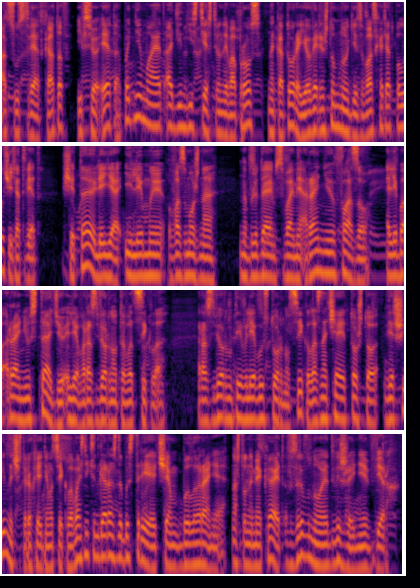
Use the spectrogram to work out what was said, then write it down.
отсутствие откатов, и все это поднимает один естественный вопрос, на который я уверен, что многие из вас хотят получить ответ. Считаю ли я или мы, возможно, наблюдаем с вами раннюю фазу, либо раннюю стадию лево-развернутого цикла? Развернутый в левую сторону цикл означает то, что вершина четырехлетнего цикла возникнет гораздо быстрее, чем было ранее, на что намекает взрывное движение вверх.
